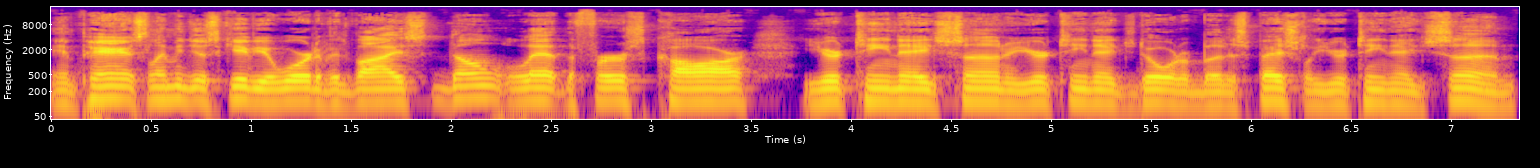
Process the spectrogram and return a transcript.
And parents, let me just give you a word of advice. Don't let the first car, your teenage son or your teenage daughter, but especially your teenage son,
